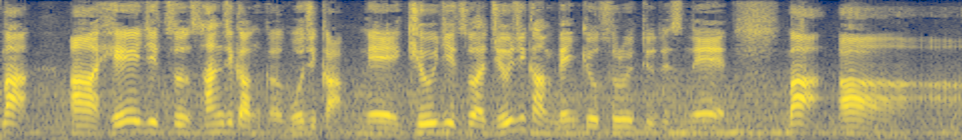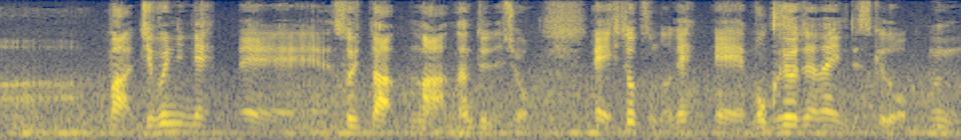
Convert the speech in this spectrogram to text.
まあ、あ平日3時間か5時間、ね、休日は10時間勉強するというですね、まあ、あまあ自分にね、えー、そういった、まあなんて言うんでしょう、えー、一つのね、えー、目標じゃないんですけど、うん、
